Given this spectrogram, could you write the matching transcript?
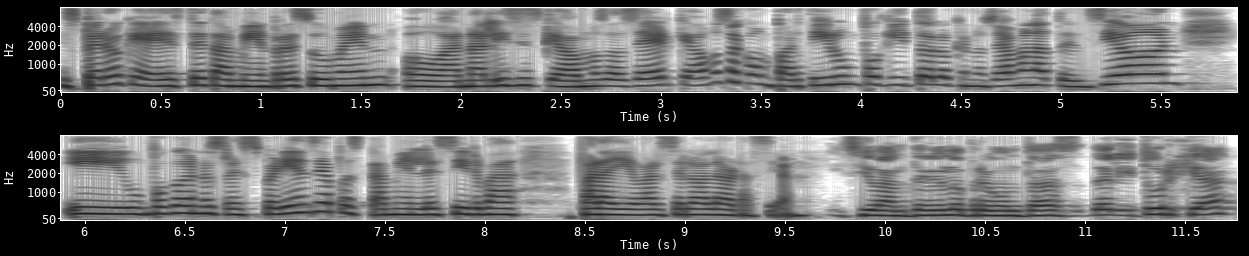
espero que este también resumen o análisis que vamos a hacer, que vamos a compartir un poquito lo que nos llama la atención y un poco de nuestra experiencia, pues también les sirva para llevárselo a la oración. Y si van teniendo preguntas de liturgia,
